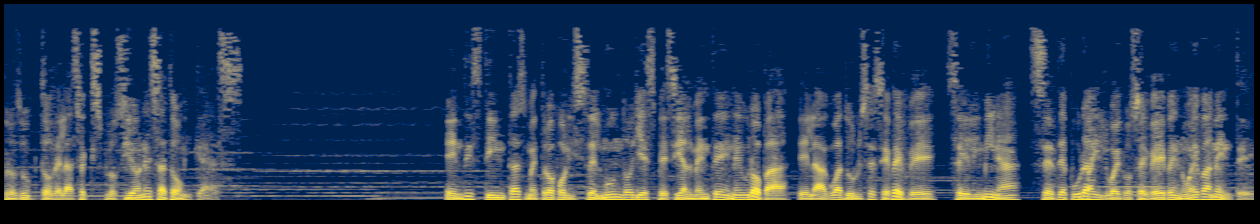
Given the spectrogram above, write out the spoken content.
producto de las explosiones atómicas. En distintas metrópolis del mundo y especialmente en Europa, el agua dulce se bebe, se elimina, se depura y luego se bebe nuevamente.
